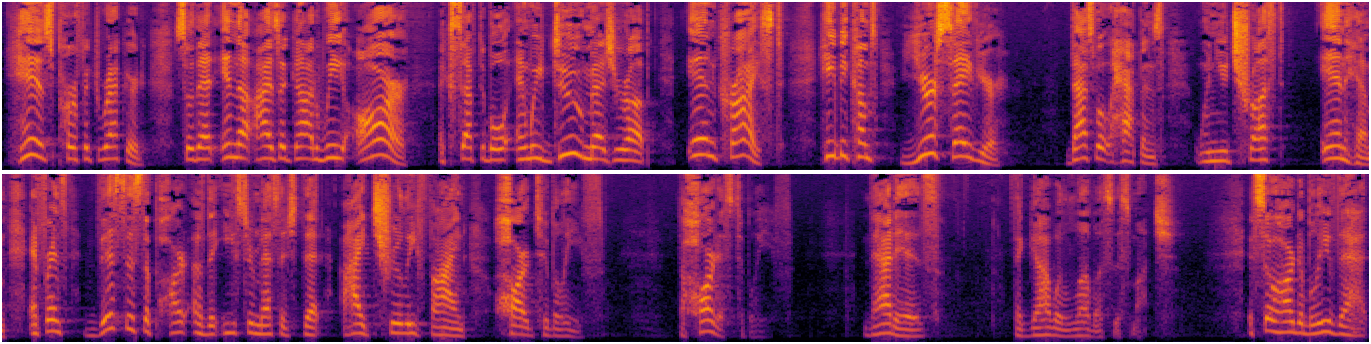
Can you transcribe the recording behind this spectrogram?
His perfect record, so that in the eyes of God we are acceptable and we do measure up in Christ. He becomes your Savior. That's what happens when you trust in Him. And friends, this is the part of the Easter message that I truly find hard to believe. The hardest to believe. That is that God would love us this much. It's so hard to believe that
